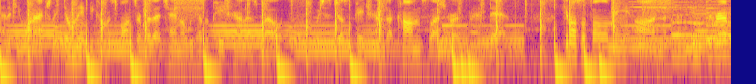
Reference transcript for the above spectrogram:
and if you want to actually donate, become a sponsor for that channel, we have a Patreon as well, which is just patreon.com slash earthmandan. You can also follow me on Instagram,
